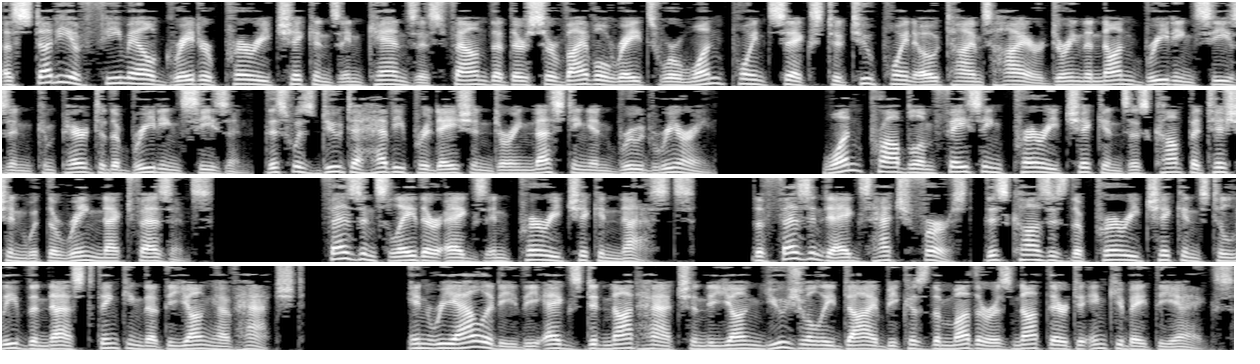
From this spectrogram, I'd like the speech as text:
A study of female greater prairie chickens in Kansas found that their survival rates were 1.6 to 2.0 times higher during the non-breeding season compared to the breeding season. This was due to heavy predation during nesting and brood rearing. One problem facing prairie chickens is competition with the ring-necked pheasants. Pheasants lay their eggs in prairie chicken nests. The pheasant eggs hatch first, this causes the prairie chickens to leave the nest thinking that the young have hatched. In reality the eggs did not hatch and the young usually die because the mother is not there to incubate the eggs.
